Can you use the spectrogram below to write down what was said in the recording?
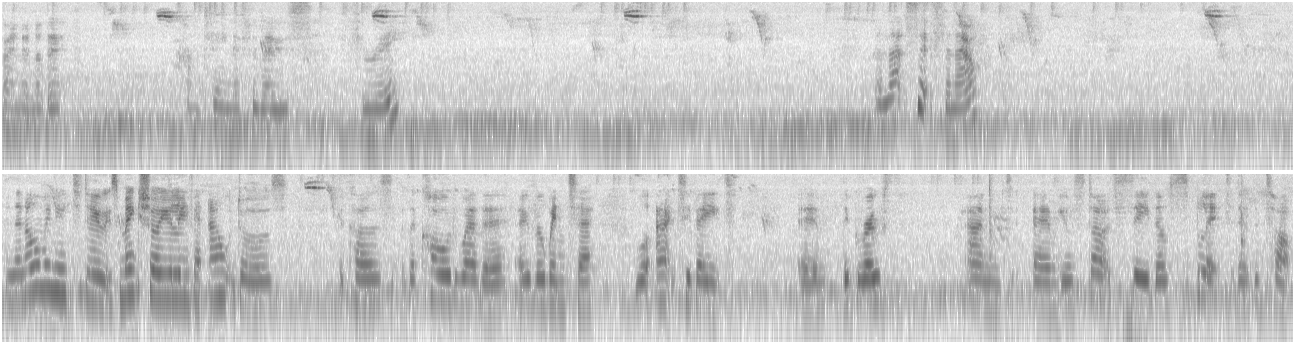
Find another container for those three. And that's it for now. And then all we need to do is make sure you leave it outdoors because the cold weather over winter will activate um, the growth and um, you'll start to see they'll split at the top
